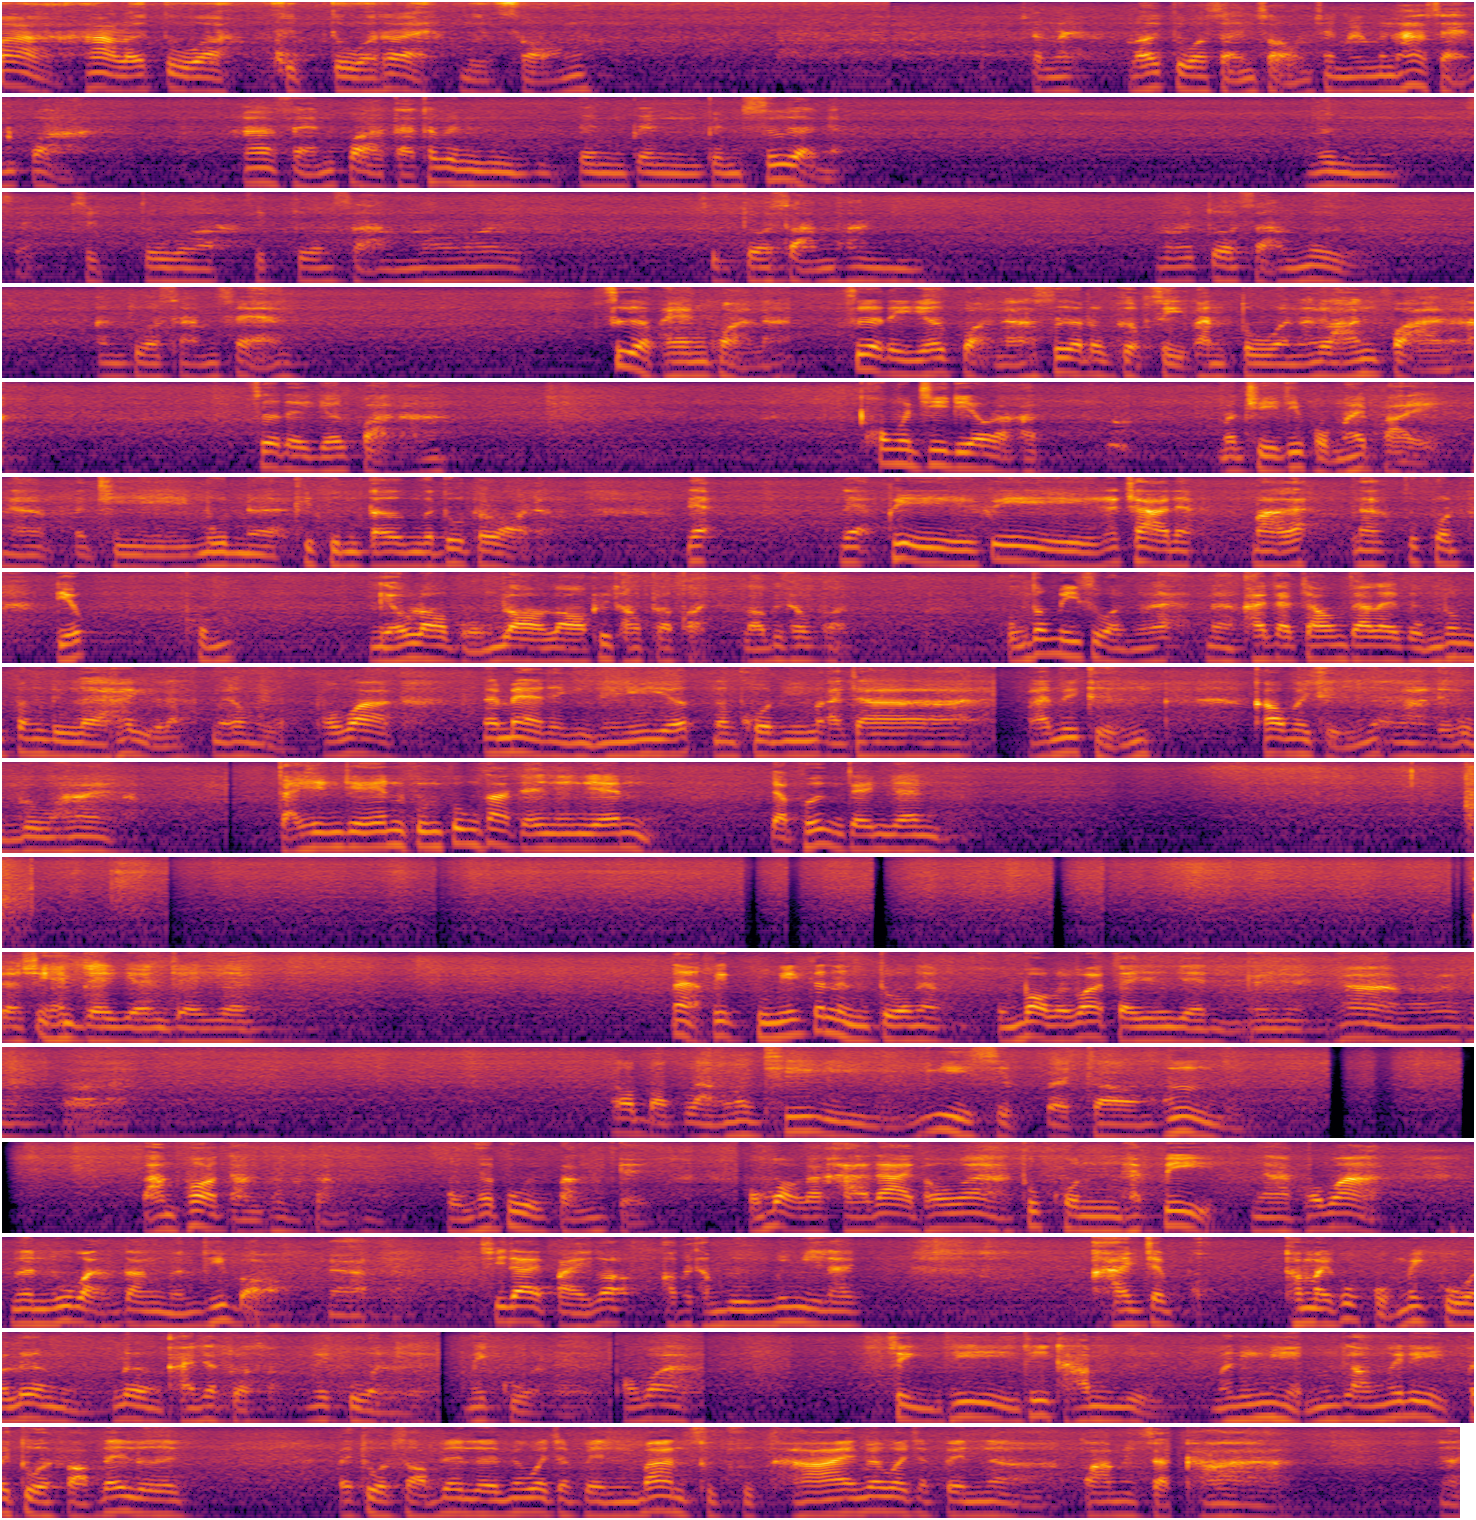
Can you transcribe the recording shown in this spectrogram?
ว่าห้าร้อยตัวสิบตัวเท่าไหร่หมื่นสองใช่ไหมร้อยตัวแสนสองใช่ไหมมันห้าแสนกว่าห้าแสนกว่า แต่ถ้าเป็นเป็นเป็นเป็นเสื้อเนี่ยหนึ่งสิบตัวสิบตัวสามร้อยสิบตัวสามพันร้อยตัวสามหมื่นพันตัวสามแสนเสื้อแพงกว่านะเสื้อได้เยอะกว่านะ เสื้อเราเกือบสี่พันตัวนะล้านกว่านะ สื้อได้เยอะกว่านะ คงบัญชีเดียวแหละครับ บัญชีที่ผมให้ไปนะบัญชีบุญนะที่คุณเติมกันทุกตลอดอะเนี่ย เนี่ยพี่พี่นัชชาเนี่ยมาแล้วนะทุกคนเดี๋ยวผม เดี๋ยวรอผมรอรอพี่ท็อปแล้วก่อนรอพี่ท็อปก่อน ผมต้องมีส่วนอยู่แล้วนะใครจะจองจะอะไรผมต้องต้องดูแลให้อยู่แล้วไม่ต้องห่วงเพราะว่าแม่แม่เนี่ยอยู่ในนี้เยอะบางคนอาจจะไปไม่ถึงเข้าไม่ถึงอะเดี๋ยวผมดูให้ ใจเย็นๆคุณกุ้งซ่าใจเย็นๆอย่าพึ่งใจเย็นใจเย็นใจเย็นใจเย็นน่ะพี่ตรงนี้ก็หนึ่งตัวเนี่ย ผมบอกเลยว่าใจเย็นๆใจเย็นห้าร้อยพอละก็บอกหลังวันที่ยี่สิบเปิดจอง อืม ตามพ่อตามพ่อตามพ่อผมแค่พูดฟังเฉยผมบอกราคาได้ เพราะว่าทุกคนแฮปปี้นะเพราะว่าเงินทุกบาททุกสตังเหมือนที่บอกนะครับที่ได้ไปก็เอาไปทำบุญไม่มีอะไร ใครจะทำไมพวกผมไม่กลัวเรื่องเรื่องใครจะตรวจสอบไม่กลัวเลย ไม่กลัวเลย เพราะว่าสิ่งที่ที่ทำอยู่ มันยังเห็นเราไม่ได้ไปตรวจสอบได้เลย ไปตรวจสอบได้เลย ไม่ว่าจะเป็นบ้านสุดสุดท้าย ไม่ว่าจะเป็นอ่อความมีศรัทธา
